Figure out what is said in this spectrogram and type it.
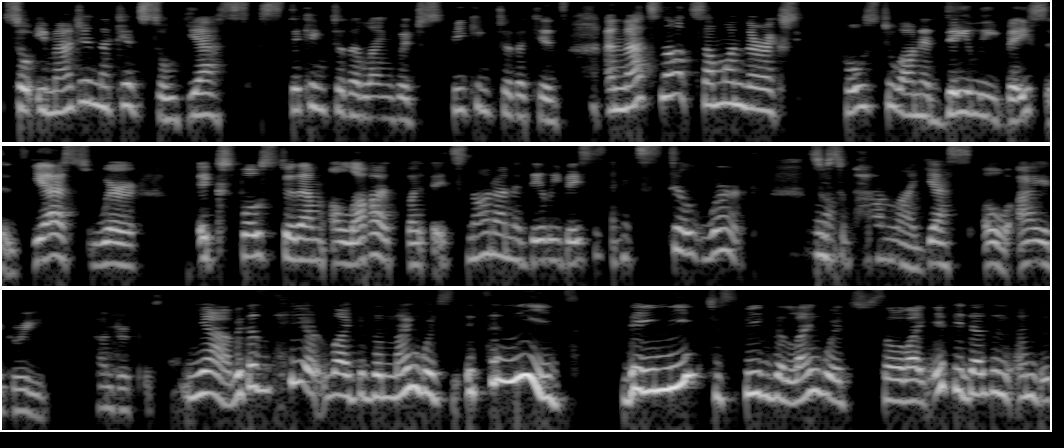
So, imagine the kids. So, yes, sticking to the language, speaking to the kids. And that's not someone they're exposed to on a daily basis. Yes, we're exposed to them a lot, but it's not on a daily basis and it still worked. So, yeah. subhanAllah, yes. Oh, I agree. 100%. Yeah, because here, like the language, it's a need they need to speak the language so like if he doesn't under,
